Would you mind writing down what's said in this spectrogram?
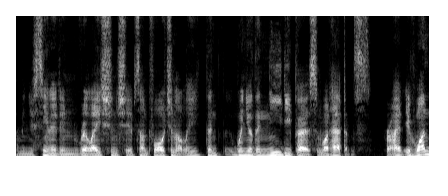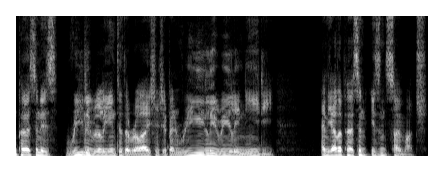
I mean, you've seen it in relationships, unfortunately. When you're the needy person, what happens, right? If one person is really, really into the relationship and really, really needy, and the other person isn't so much,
